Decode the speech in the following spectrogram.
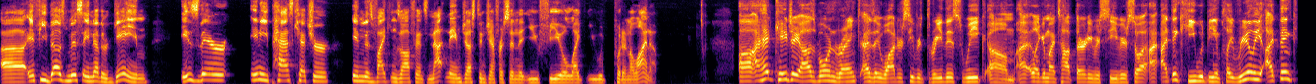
uh, if he does miss another game, is there any pass catcher in this Vikings offense not named Justin Jefferson that you feel like you would put in a lineup? Uh, I had KJ Osborne ranked as a wide receiver three this week, um, I, like in my top 30 receivers. So I, I think he would be in play. Really, I think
